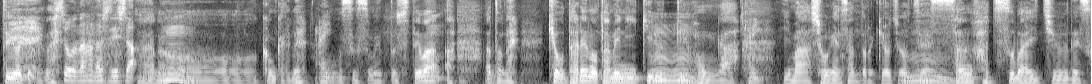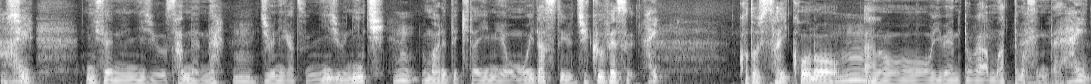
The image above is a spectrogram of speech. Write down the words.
というわけでね。貴重な話でした、あのうん。ー今回ね、はい。おすすめとしては、うん。ああとね「今日誰のために生きる」っていう本が、はい。今正元さんとの協調うん。絶賛発売中ですし、はい。2023年ね、うん。12月22日、うん。生まれてきた意味を思い出すという時空フェス。はい。今年最高の、うん。あのーイベントが待ってますんで、はい。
